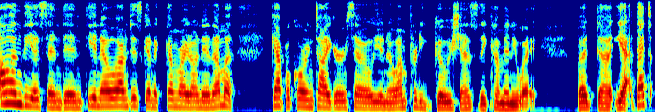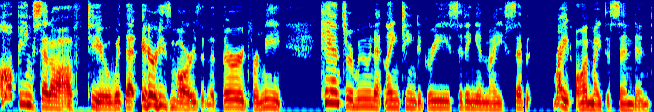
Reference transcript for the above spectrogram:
on the ascendant. You know, I'm just going to come right on in. I'm a Capricorn tiger, so, you know, I'm pretty gauche as they come anyway. But uh, yeah, that's all being set off too with that Aries Mars in the third for me Cancer moon at 19 degrees, sitting in my seven, right on my descendant.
